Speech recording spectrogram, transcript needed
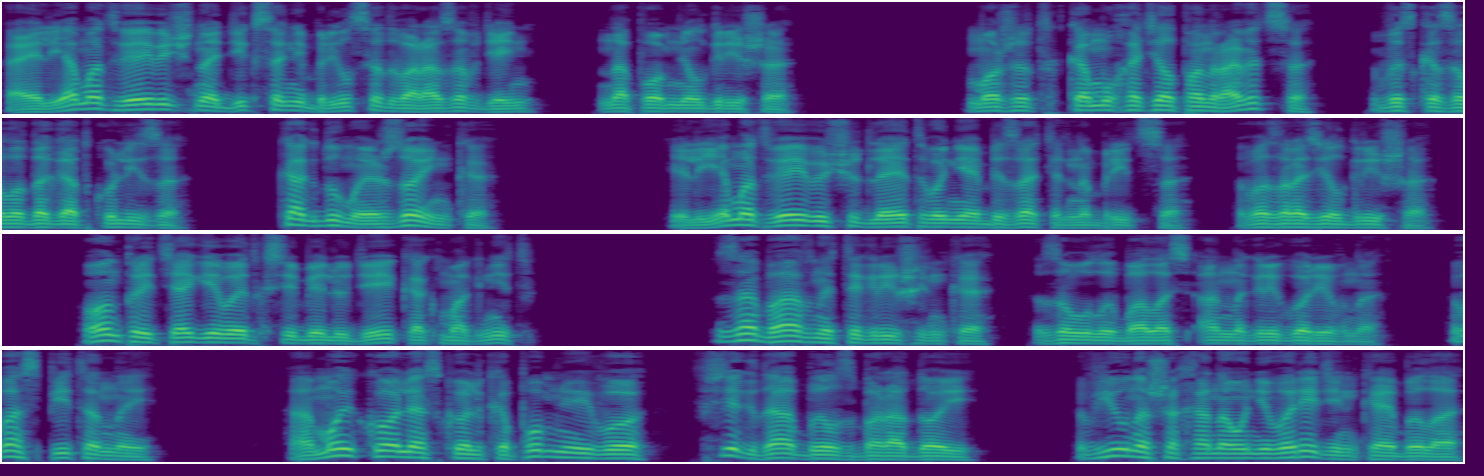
А Илья Матвеевич на Диксоне брился два раза в день, напомнил Гриша. «Может, кому хотел понравиться?» — высказала догадку Лиза. «Как думаешь, Зоенька?» «Илье Матвеевичу для этого не обязательно бриться», — возразил Гриша. «Он притягивает к себе людей, как магнит». «Забавный ты, Гришенька», — заулыбалась Анна Григорьевна. «Воспитанный, а мой Коля, сколько помню его, всегда был с бородой. В юношах она у него реденькая была,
